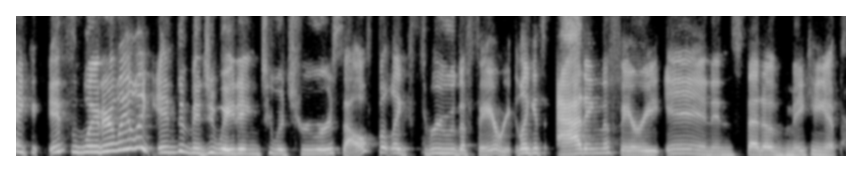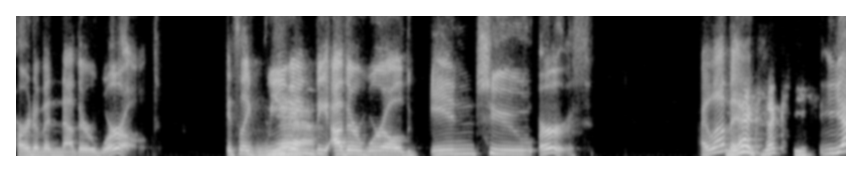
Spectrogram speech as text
like it's literally like individuating to a truer self but like through the fairy like it's adding the fairy in instead of making it part of another world It's like weaving Yeah. the other world into Earth. I love it. Yeah, exactly. Yeah,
